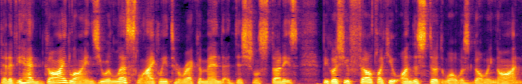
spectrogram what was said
that if you had guidelines, you were less likely to recommend additional studies because you felt like you understood what was going on.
